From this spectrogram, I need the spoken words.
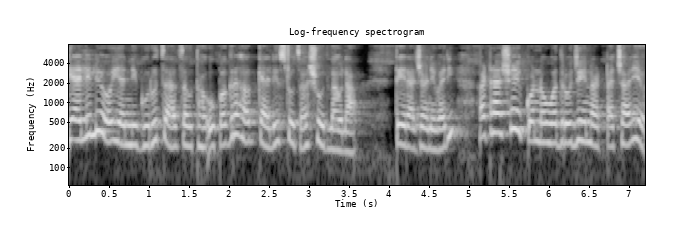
गॅलिलिओ यांनी गुरुचा चौथा उपग्रह कॅलिस्टोचा शोध लावला. तेरा जानेवारी अठराशे एकोणनव्वद रोजी नाट्याचार्य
